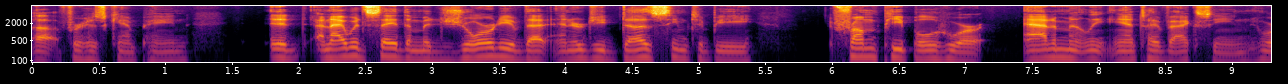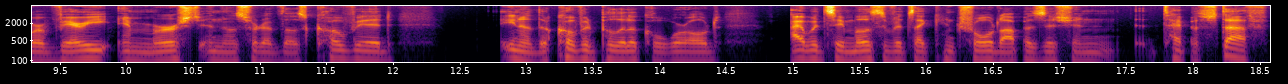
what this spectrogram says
uh, for his campaign. It, and I would say the majority of that energy does seem to be from people who are adamantly anti-vaccine, who are very immersed in those sort of those COVID, you know, the COVID political world. I would say most of it's like controlled opposition type of stuff.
